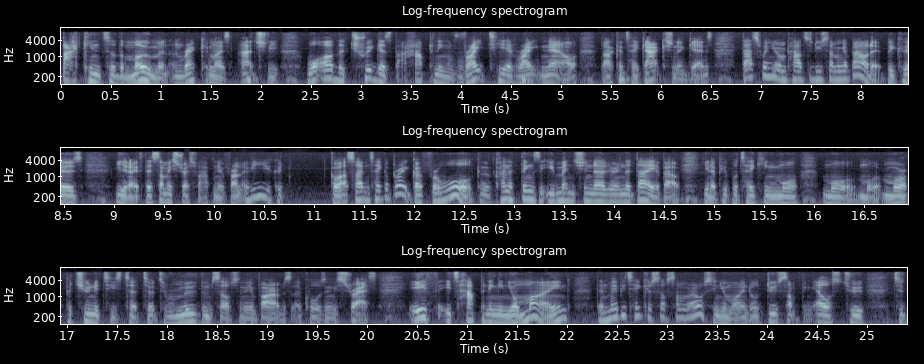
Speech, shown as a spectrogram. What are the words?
back into the moment and recognize actually what are the triggers that are happening right here right now that I can take action against that's when you're empowered to do something about it because you know if there's something stressful happening in front of you you could go outside and take a break, go for a walk, the kind of things that you mentioned earlier in the day about you know people taking more more more, more opportunities to, to, to remove themselves from the environments that are causing stress. If it's happening in your mind, then maybe take yourself somewhere else in your mind or do something else to to,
